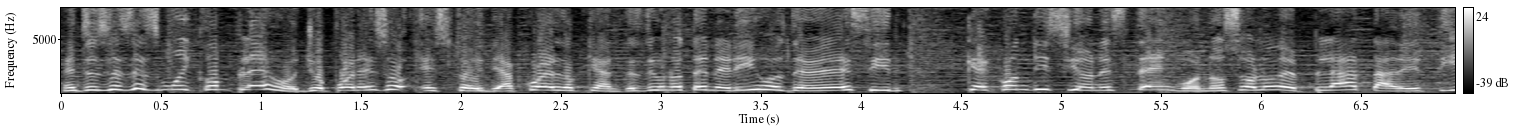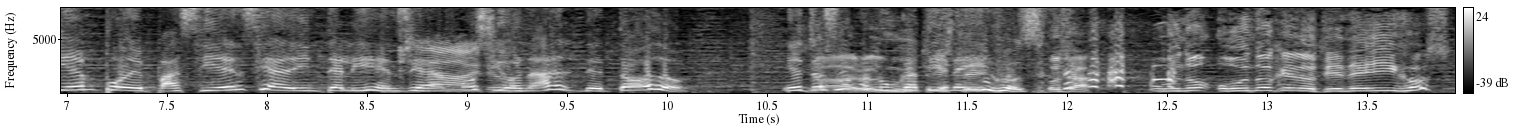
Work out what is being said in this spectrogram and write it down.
Entonces es muy complejo. Yo por eso estoy de acuerdo que antes de uno tener hijos debe decir qué condiciones tengo, no solo de plata, de tiempo, de paciencia, de inteligencia Claro. emocional, de todo. Y entonces Claro, uno nunca tiene triste. hijos. O sea, uno, uno que no tiene hijos,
